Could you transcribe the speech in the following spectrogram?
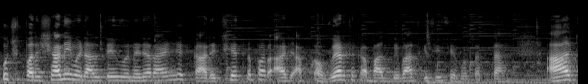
कुछ परेशानी में डालते हुए नज़र आएँगे। कार्यक्षेत्र पर आज आपका व्यर्थ का वाद विवाद किसी से हो सकता है। आज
